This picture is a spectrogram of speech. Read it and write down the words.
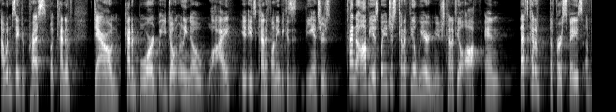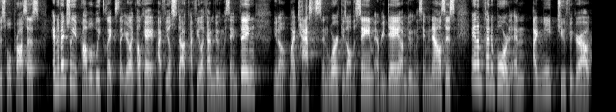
I wouldn't say depressed, but kind of down, kind of bored, but you don't really know why. it's kind of funny because the answer is kind of obvious, but you just kind of feel weird and you just kind of feel off. And that's kind of the first phase of this whole process. And eventually it probably clicks that you're like, okay, I feel stuck. I feel like I'm doing the same thing. You know, my tasks and work is all the same every day. I'm doing the same analysis and I'm kind of bored and I need to figure out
